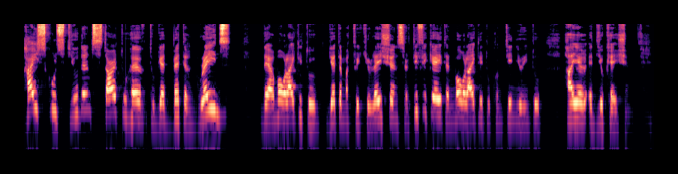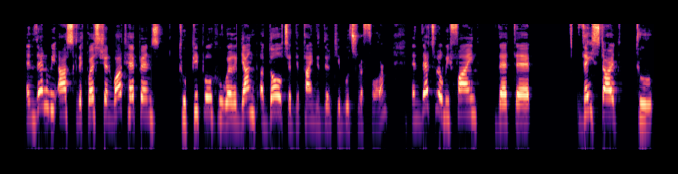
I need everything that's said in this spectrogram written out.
high school students start to have to get better grades they are more likely to get a matriculation certificate and more likely to continue into higher education and then we ask the question what happens to people who were young adults at the time that the kibbutz reform and that's where we find that uh, they start to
